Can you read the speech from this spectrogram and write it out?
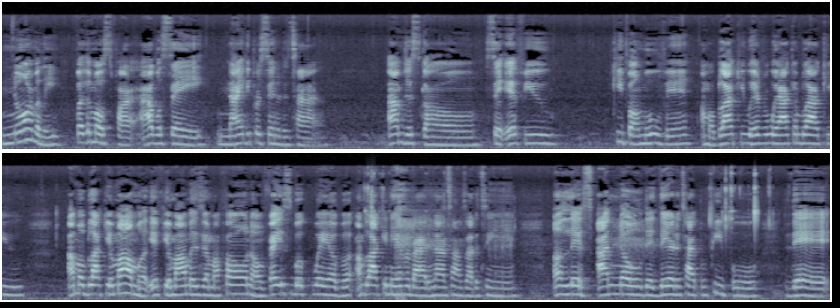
Normally, for the most part, I will say 90% of the time, I'm just gonna say if you, keep on moving. I'm gonna block you everywhere I can block you. I'm gonna block your mama. If your mama is in my phone, on Facebook, wherever, I'm blocking everybody nine times out of ten. Unless I know that they're the type of people that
